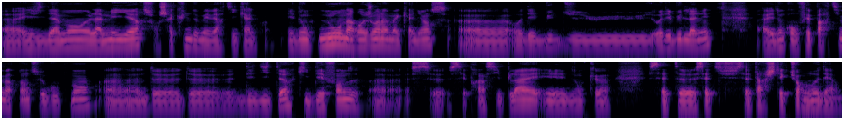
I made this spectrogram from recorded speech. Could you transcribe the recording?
évidemment la meilleure sur chacune de mes verticales. Et donc, nous, on a rejoint la Mac Alliance au, début du, au début de l'année. et donc, on fait partie maintenant de ce groupement d'éditeurs de, qui défendent ces principes-là et, donc cette, cette, cette architecture moderne.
